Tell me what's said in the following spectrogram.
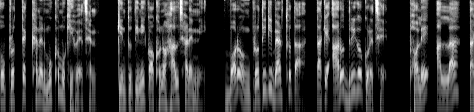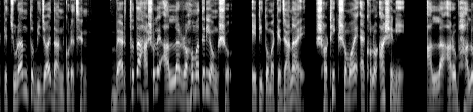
ও প্রত্যাখ্যানের মুখোমুখি হয়েছেন। কিন্তু তিনি কখনো হাল ছাড়েননি। বরং প্রতিটি ব্যর্থতা তাকে আরও দৃঢ় করেছে। ফলে আল্লাহ তাকে চূড়ান্ত বিজয় দান করেছেন। ব্যর্থতা আসলে আল্লাহর রহমতেরই অংশ। এটি তোমাকে জানায়, সঠিক সময় এখনও আসেনি। আল্লাহ আরও ভালো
